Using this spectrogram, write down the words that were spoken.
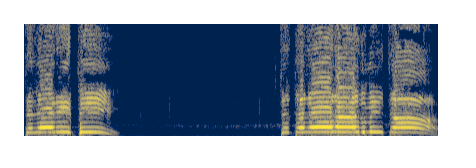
دلیری تھی دلیر آدمی تھا۔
